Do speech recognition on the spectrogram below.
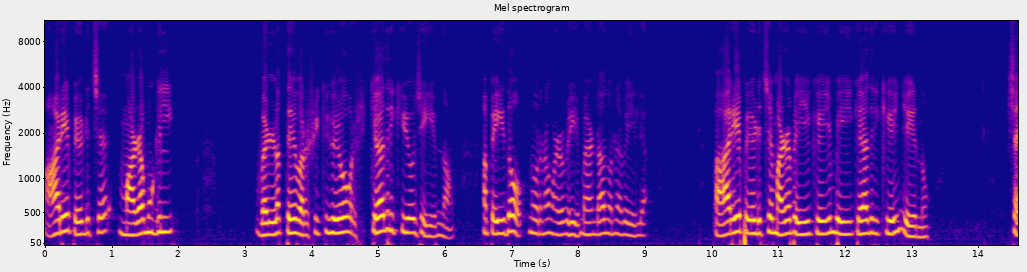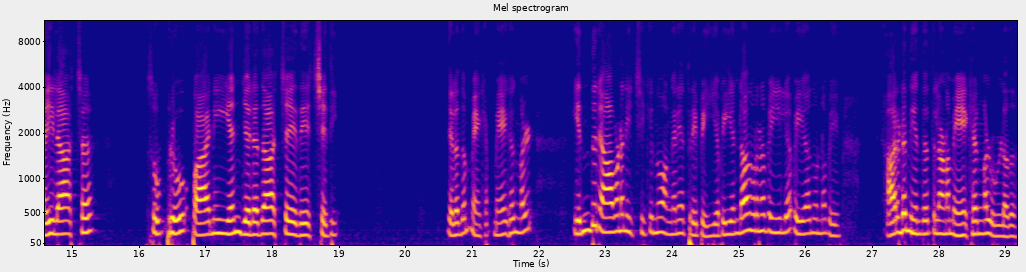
ആരെ പേടിച്ച് മഴമുകിൽ വെള്ളത്തെ വർഷിക്കുകയോ വർഷിക്കാതിരിക്കുകയോ ചെയ്യുന്നതാണ്. ആ പെയ്തോ എന്ന് പറഞ്ഞാൽ മഴ പെയ്യും വേണ്ട എന്ന് പറഞ്ഞാൽ പെയ്യില്ല. അപ്പം ആരെ പേടിച്ച് മഴ പെയ്യുകയും പെയ്യിക്കാതിരിക്കുകയും ചെയ്യുന്നു? ശൈലാച്ച സുഭ്രു പാനീയൻ ജലദാച്ച യഥേച്ഛതി. ജലദം മേഘം മേഘങ്ങൾ എന്ത് രാവണൻ ഇച്ഛിക്കുന്നു അങ്ങനെ അത്രേ പെയ്യ. പെയ്യണ്ടെന്ന് പറഞ്ഞാൽ പെയ്യില്ല പെയ്യാന്ന് പറഞ്ഞാൽ പെയ്യും. ആരുടെ നിയന്ത്രണത്തിലാണ് മേഘങ്ങൾ ഉള്ളത്?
